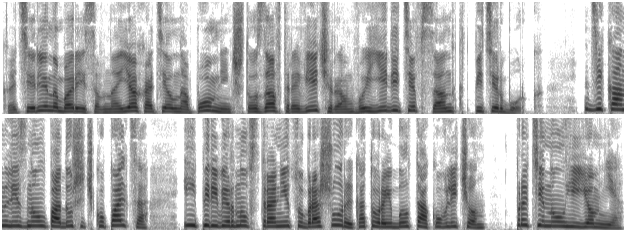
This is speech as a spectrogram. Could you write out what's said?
«Катерина Борисовна, я хотел напомнить, что завтра вечером вы едете в Санкт-Петербург». Декан лизнул подушечку пальца и, перевернув страницу брошюры, которой был так увлечен, протянул ее мне.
